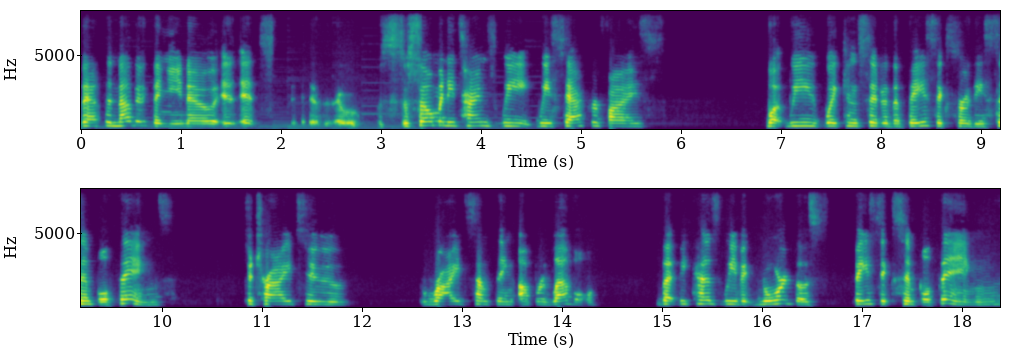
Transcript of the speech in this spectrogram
that's another thing. You know, it, it's so many times we we sacrifice what we would consider the basics for these simple things to try to ride something upper level. But because we've ignored those basic simple things,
